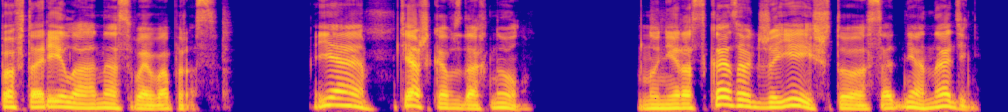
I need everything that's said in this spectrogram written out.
Повторила она свой вопрос. Я тяжко вздохнул. Но не рассказывать же ей, что со дня на день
